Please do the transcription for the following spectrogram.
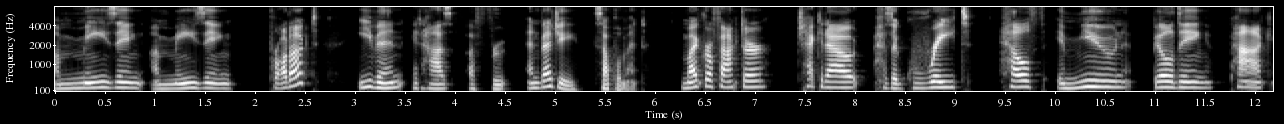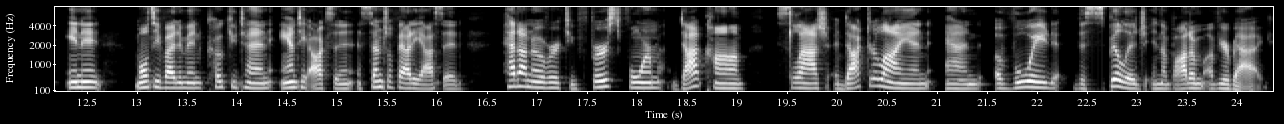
amazing, amazing product. Even it has a fruit and veggie supplement. Microfactor, check it out, has a great health, immune building pack in it multivitamin, CoQ10, antioxidant, essential fatty acid. Head on over to firstphorm.com slash Dr. Lyon and avoid the spillage in the bottom of your bag.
